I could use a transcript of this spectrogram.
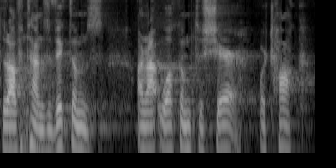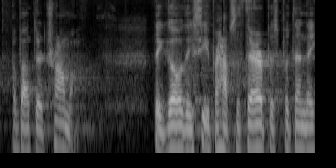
that oftentimes victims are not welcome to share or talk about their trauma. They go, they see perhaps a therapist, but then they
